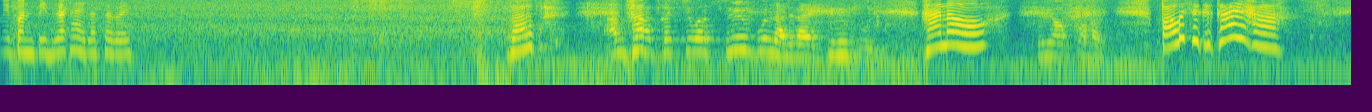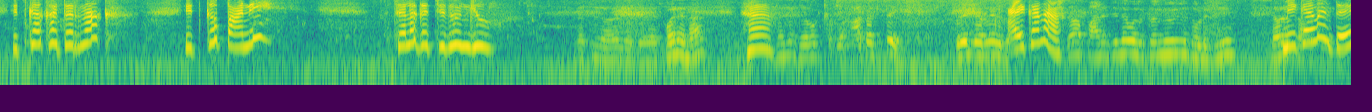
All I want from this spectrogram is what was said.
मी पण पिझ्झा खायला सगळे बाप. आमच्या गच्चीवर स्विमिंग पूल झालेला आहे स्विमिंग पूल. हा ना हो. फ्री ऑफ कॉस्ट पाऊस आहे का? काय हा? इतका खतरनाक? इतकं पाणी? चला गच्ची धुवून घेऊ. गच्ची धरून घेतलेलं आहे. पण आहे ना? हा. त्यांनी ते बघ, अटकते प्रेशर नाही. येत. ऐका ना. जेव्हा पाण्याची लेवल कमी होईल ना थोडीशी तेव्हा मी काय म्हणते?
